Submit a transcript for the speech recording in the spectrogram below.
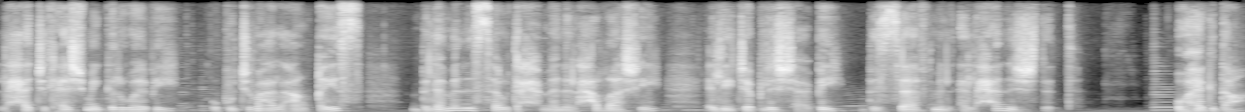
الحاج الهاشمي قروابي وبو جمعة العنقيس بلا ما ننساو دحمان الحراشي اللي جاب للشعبي بزاف من الألحان الجدد. وهكذا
